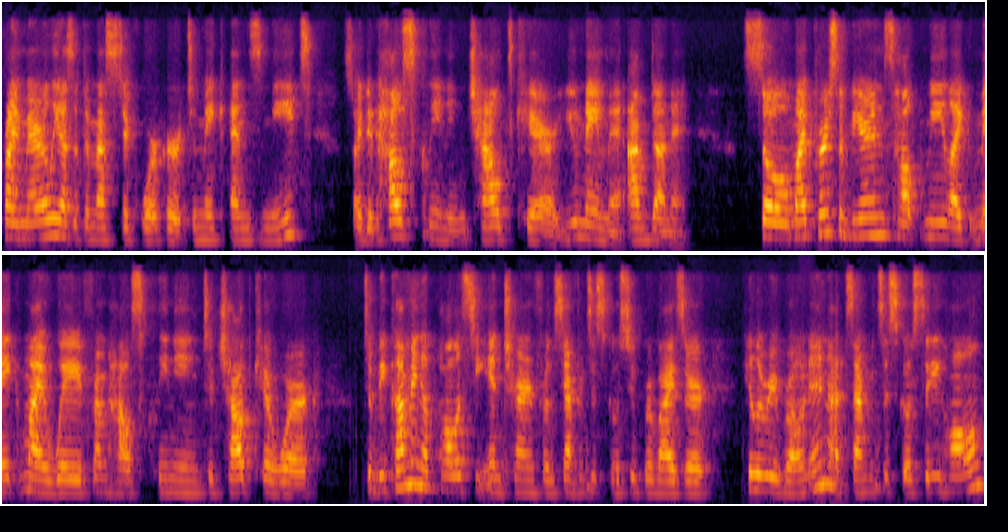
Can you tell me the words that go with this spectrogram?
primarily as a domestic worker to make ends meet. So I did house cleaning, childcare, you name it, I've done it. So my perseverance helped me like make my way from house cleaning to childcare work to becoming a policy intern for the San Francisco supervisor Hillary Ronen at San Francisco City Hall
